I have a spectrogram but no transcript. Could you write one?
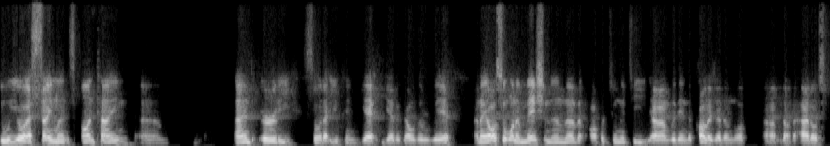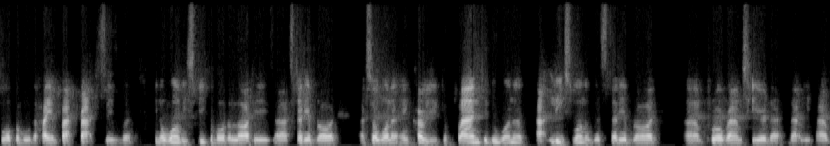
do your assignments on time um, and early so that you can get, get it out of the way. And I also want to mention another opportunity um, within the college. I don't know if uh, Dr. Addo spoke about the high impact practices, but you know, one we speak about a lot is uh, study abroad. So I want to encourage you to plan to do one of at least one of the study abroad um, programs here that, that we have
